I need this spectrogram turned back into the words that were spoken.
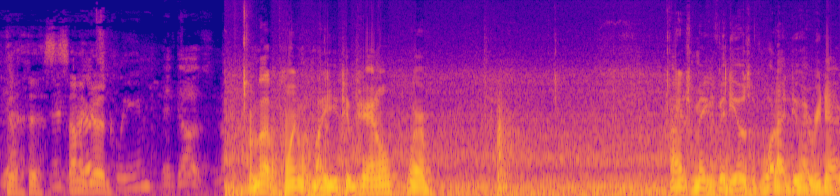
Yeah, it is. It Sounded good. clean. It does. I'm at a point with my YouTube channel where I just make videos of what I do every day.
